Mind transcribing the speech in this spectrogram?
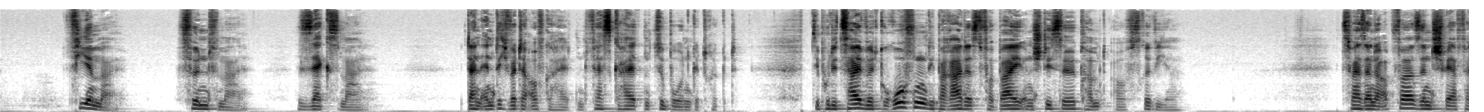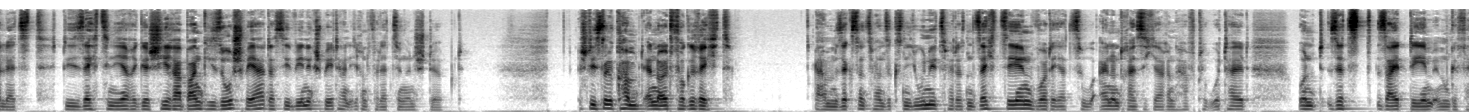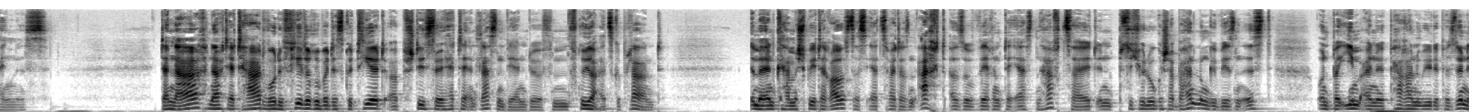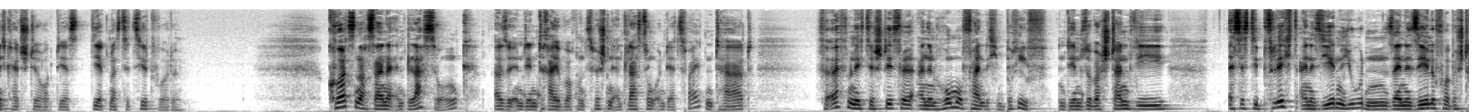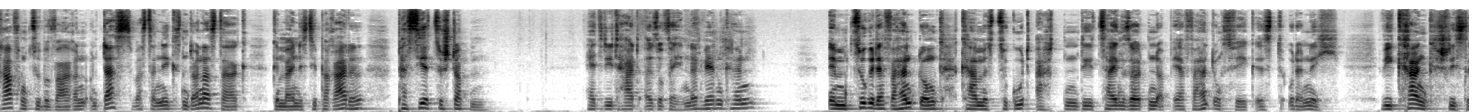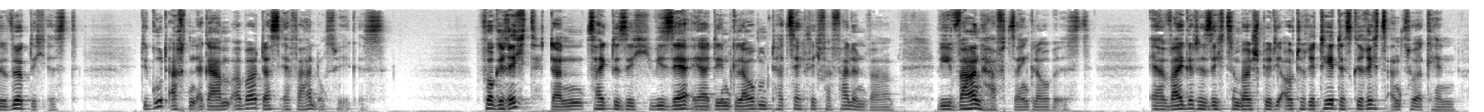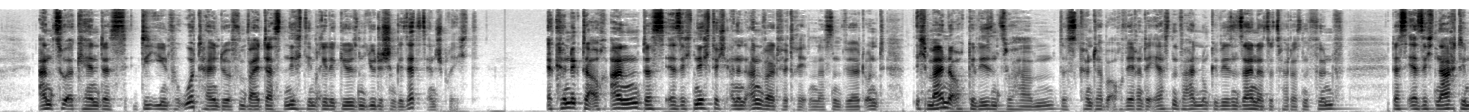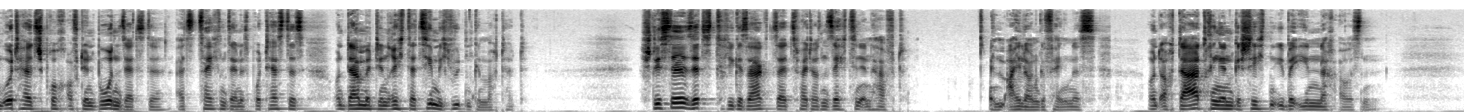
viermal, fünfmal, sechsmal. Dann endlich wird er aufgehalten, festgehalten, zu Boden gedrückt. Die Polizei wird gerufen, die Parade ist vorbei und Stiesel kommt aufs Revier. Zwei seiner Opfer sind schwer verletzt. Die 16-jährige Shira Banki so schwer, dass sie wenig später an ihren Verletzungen stirbt. Schließel kommt erneut vor Gericht. Am 26. Juni 2016 wurde er zu 31 Jahren Haft verurteilt und sitzt seitdem im Gefängnis. Danach, nach der Tat, wurde viel darüber diskutiert, ob Stiesel hätte entlassen werden dürfen, früher als geplant. Immerhin kam es später raus, dass er 2008, also während der ersten Haftzeit, in psychologischer Behandlung gewesen ist und bei ihm eine paranoide Persönlichkeitsstörung diagnostiziert wurde. Kurz nach seiner Entlassung, also in den drei Wochen zwischen Entlassung und der zweiten Tat, veröffentlichte Stissel einen homofeindlichen Brief, in dem sowas stand wie Es ist die Pflicht eines jeden Juden, seine Seele vor Bestrafung zu bewahren und das, was dann nächsten Donnerstag, gemeint ist die Parade, passiert zu stoppen. Hätte die Tat also verhindert werden können? Im Zuge der Verhandlung kam es zu Gutachten, die zeigen sollten, ob er verhandlungsfähig ist oder nicht, wie krank Schließel wirklich ist. Die Gutachten ergaben aber, dass er verhandlungsfähig ist. Vor Gericht dann zeigte sich, wie sehr er dem Glauben tatsächlich verfallen war, wie wahnhaft sein Glaube ist. Er weigerte sich zum Beispiel die Autorität des Gerichts anzuerkennen, anzuerkennen, dass die ihn verurteilen dürfen, weil das nicht dem religiösen jüdischen Gesetz entspricht. Er kündigte auch an, dass er sich nicht durch einen Anwalt vertreten lassen wird, und ich meine auch gelesen zu haben, das könnte aber auch während der ersten Verhandlung gewesen sein, also 2005, dass er sich nach dem Urteilsspruch auf den Boden setzte, als Zeichen seines Protestes und damit den Richter ziemlich wütend gemacht hat. Schlüssel sitzt, wie gesagt, seit 2016 in Haft, im Eilon-Gefängnis, und auch da dringen Geschichten über ihn nach außen.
